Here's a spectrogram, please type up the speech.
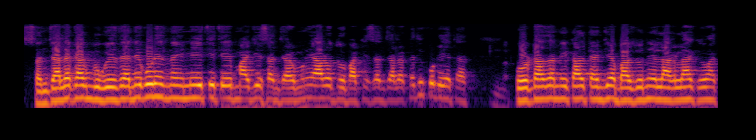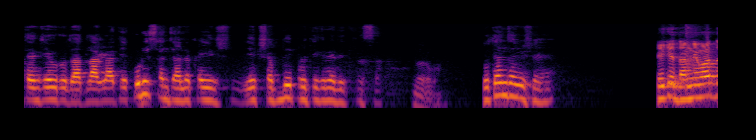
संचालकात बघू त्यांनी कोणीच नाही. मी तिथे माझी संचालक म्हणून आलो होतो. बाकी संचालक कधी कुठे येतात? कोर्टाचा निकाल त्यांच्या बाजूने लागला किंवा त्यांच्या विरोधात लागला ते कुणीच संचालक काही एक शब्दी प्रतिक्रिया देत नसतात. बरोबर. तो त्यांचा विषय आहे. ठीक आहे धन्यवाद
